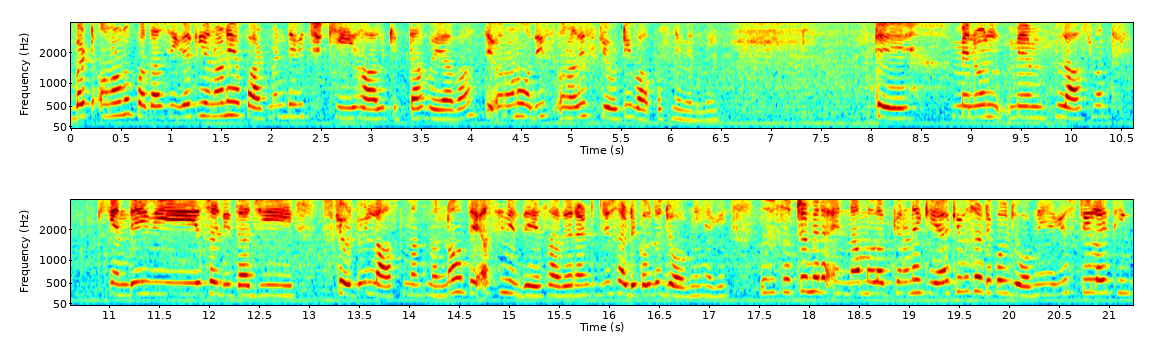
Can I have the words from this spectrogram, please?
ਬਟ ਉਹਨਾਂ ਨੂੰ ਪਤਾ ਸੀਗਾ ਕਿ ਉਹਨਾਂ ਨੇ ਅਪਾਰਟਮੈਂਟ ਦੇ ਵਿੱਚ ਕੀ ਹਾਲ ਕੀਤਾ ਹੋਇਆ ਵਾ ਤੇ ਉਹਨਾਂ ਨੂੰ ਉਹਦੀ ਉਹਨਾਂ ਦੀ ਸਿਕਿਉਰਿਟੀ ਵਾਪਸ ਨਹੀਂ ਮਿਲਣੀ। ਤੇ ਮੈਨੂੰ ਮੈਂ ਲਾਸਟ ਮੰਥ ਕਹਿੰਦੇ ਵੀ ਸਾਡੀ ਤਾਂ ਜੀ ਸਿਕਿਉਰਿਟੀ ਲਾਸਟ ਮੰਥ ਮੰਨੋ ਤੇ ਅਸੀਂ ਨਹੀਂ ਦੇ ਸਕਦੇ ਰੈਂਟ ਜੀ ਸਾਡੇ ਕੋਲ ਤਾਂ ਜੌਬ ਨਹੀਂ ਹੈਗੀ। ਤੁਸੀਂ ਸੋਚੋ ਮੇਰਾ ਇੰਨਾ ਮਤਲਬ ਕਿ ਉਹਨਾਂ ਨੇ ਕਿਹਾ ਕਿ ਵੀ ਸਾਡੇ ਕੋਲ ਜੌਬ ਨਹੀਂ ਹੈਗੀ। Still I think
